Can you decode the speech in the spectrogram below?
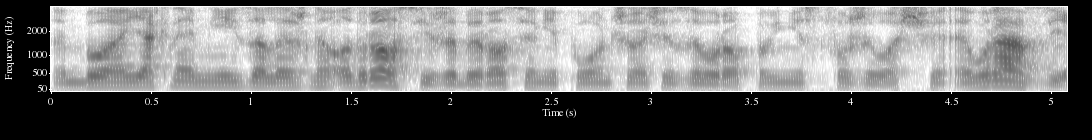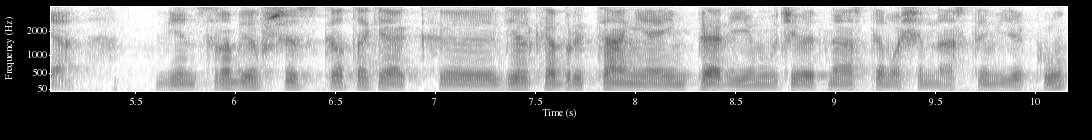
była jak najmniej zależna od Rosji, żeby Rosja nie połączyła się z Europą i nie stworzyła się Eurazja. Więc robią wszystko tak jak y, Wielka Brytania imperium w XIX-XVIII wieku.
